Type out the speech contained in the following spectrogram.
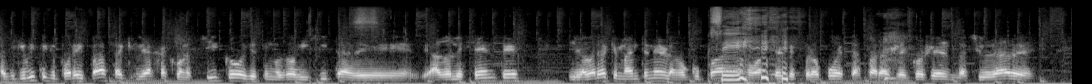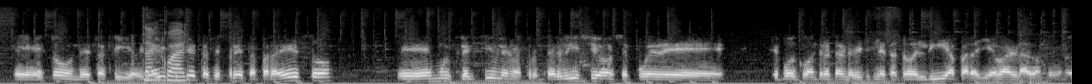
Así que viste que por ahí pasa que viajas con los chicos, yo tengo dos hijitas de, adolescentes y la verdad que mantenerlas ocupadas o hacerles propuestas para recorrer las ciudades eh, es todo un desafío. y la bicicleta se presta para eso, eh, es muy flexible nuestro servicio, se puede se puede contratar la bicicleta todo el día para llevarla donde uno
